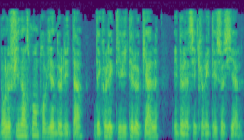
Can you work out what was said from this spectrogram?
dont le financement provient de l'État, des collectivités locales et de la sécurité sociale.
